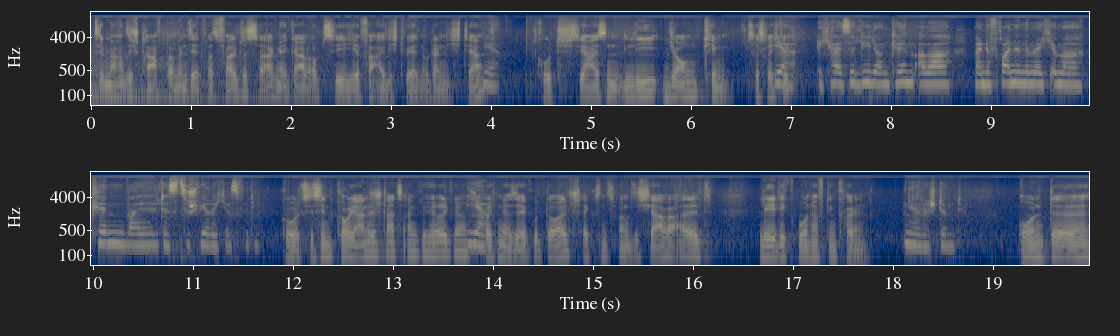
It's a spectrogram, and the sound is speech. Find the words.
Sie machen sich strafbar, wenn Sie etwas Falsches sagen, egal ob Sie hier vereidigt werden oder nicht. Ja? Ja. Gut, Sie heißen Lee Yong Kim. Ist das richtig? Ja, ich heiße Lee Dong Kim, aber meine Freundin nennt mich immer Kim, weil das zu schwierig ist für die. Gut, Sie sind koreanische Staatsangehörige, Ja. sprechen ja sehr gut Deutsch, 26 Jahre alt, ledig, wohnhaft in Köln. Ja, das stimmt. Und äh,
